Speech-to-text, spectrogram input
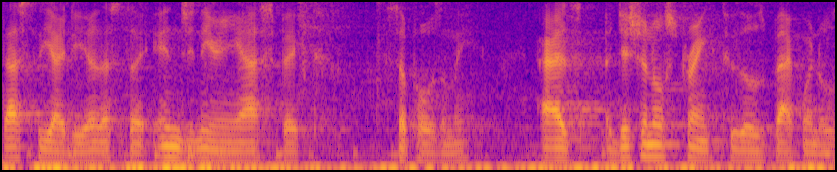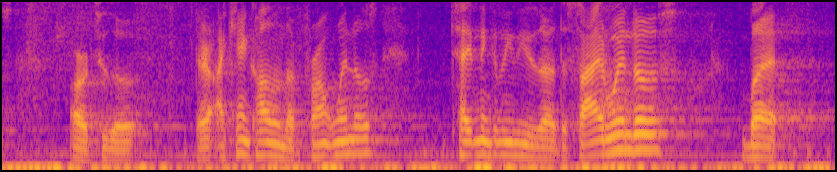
That's the idea, that's the engineering aspect, supposedly. Adds additional strength to those back windows, or to the, There, I can't call them the front windows. Technically, these are the side windows, but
